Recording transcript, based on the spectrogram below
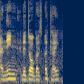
and then the dog goes, "Okay."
